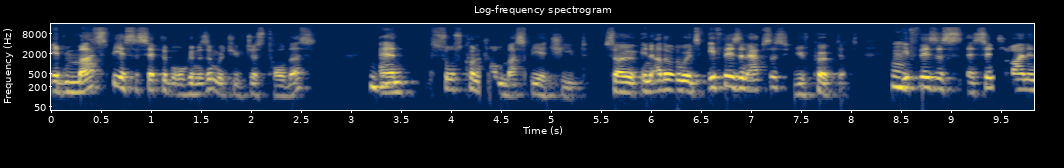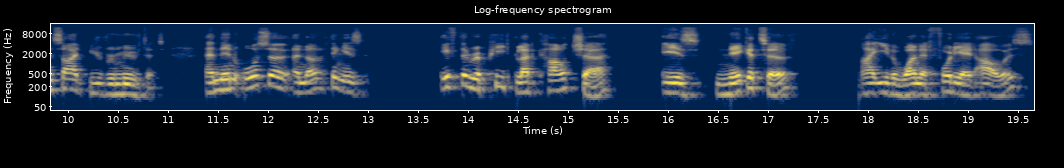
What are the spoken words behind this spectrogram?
It must be a susceptible organism, which you've just told us. Mm-hmm. and source control must be achieved. So, in other words, if there's an abscess, you've perked it. Mm. If there's a, a, central line inside, you've removed it. And then also another thing is if the repeat blood culture is negative, i.e., the one at 48 hours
